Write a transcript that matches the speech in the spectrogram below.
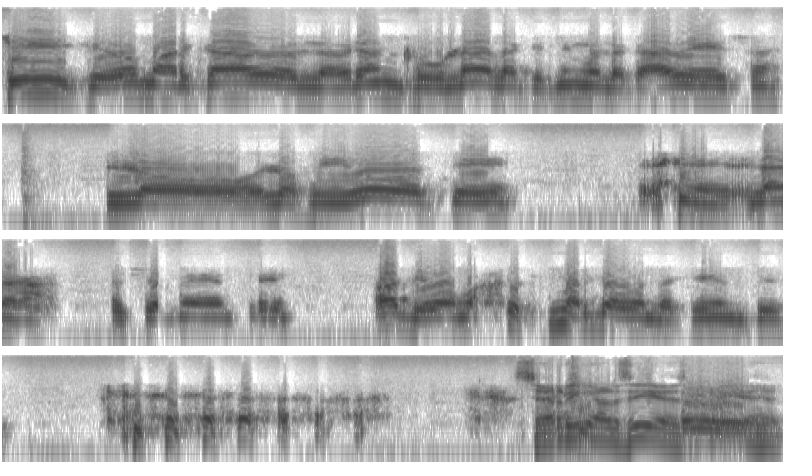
Sí, quedó marcado la gran rulada que tengo en la cabeza, los bigotes, eh, la, especialmente. Ah, quedó marcado en la gente. Se ríe al CIDES, se ríe.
